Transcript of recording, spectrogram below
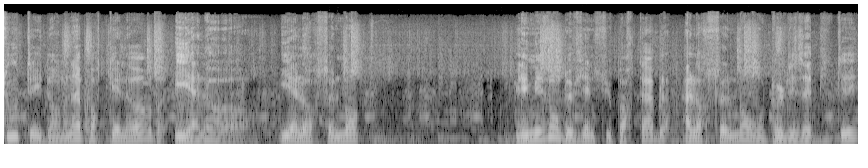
tout est dans n'importe quel ordre et alors? Et alors seulement les maisons deviennent supportables, alors seulement on peut les habiter,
